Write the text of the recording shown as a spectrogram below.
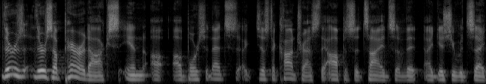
there's, there's a paradox in uh, abortion. That's uh, just a contrast, the opposite sides of it, I guess you would say.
